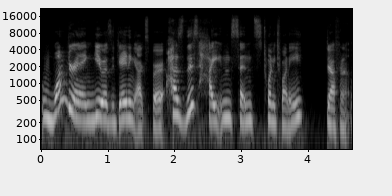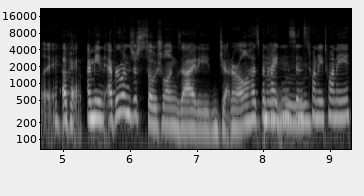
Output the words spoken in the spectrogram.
wondering, you as a dating expert, has this heightened since 2020? Definitely. Okay. I mean, everyone's just social anxiety in general has been heightened mm-hmm. since 2020.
